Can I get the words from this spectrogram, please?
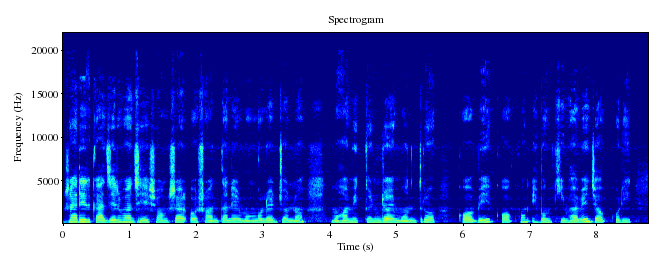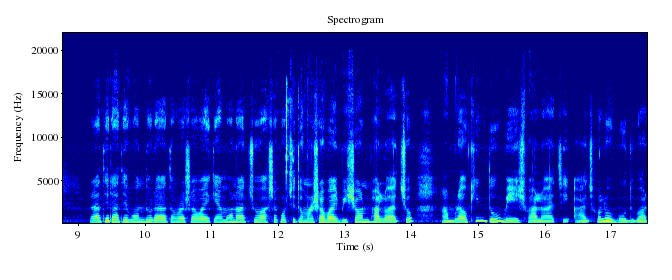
সংসারের কাজের মাঝে সংসার ও সন্তানের মঙ্গলের জন্য মহামৃত্যুঞ্জয় মন্ত্র কবে, কখন এবং কীভাবে জপ করি? রাধে রাধে বন্ধুরা, তোমরা সবাই কেমন আছো? আশা করছি তোমরা সবাই ভীষণ ভালো আছো। আমরাও কিন্তু বেশ ভালো আছি। আজ হলো বুধবার।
